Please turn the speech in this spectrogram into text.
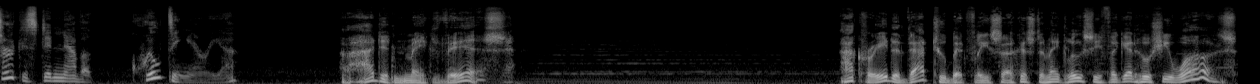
circus didn't have a quilting area. I didn't make this. I created that two-bit flea circus to make Lucy forget who she was.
